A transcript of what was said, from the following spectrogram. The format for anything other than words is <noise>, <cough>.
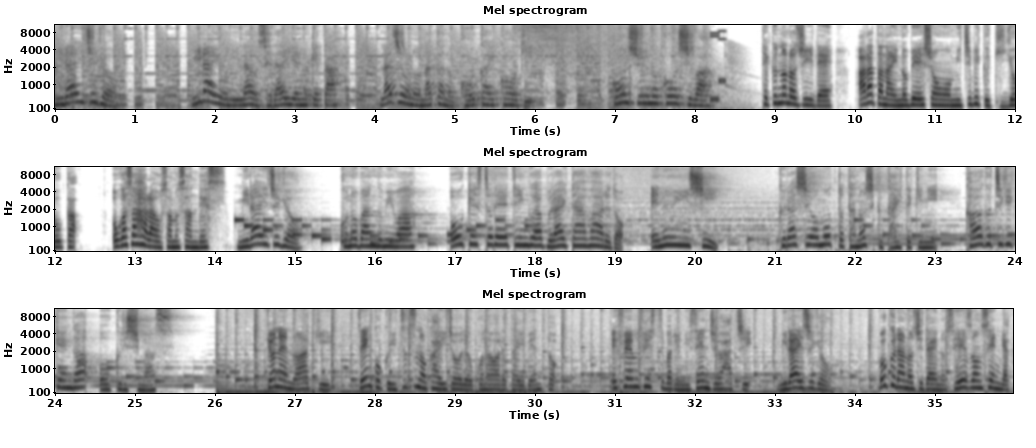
未来授業。未来を担う世代へ向けたラジオの中の公開講義。今週の講師はテクノロジーで新たなイノベーションを導く起業家小笠原治さんです。未来授業。この番組はオーケストレーティング・ア・ブライター・ワールド NEC 暮らしをもっと楽しく快適に川口義賢がお送りします。去年の秋全国5つの会場で行われたイベント。FM フェスティバル2018未来授業。僕らの時代の生存戦略。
